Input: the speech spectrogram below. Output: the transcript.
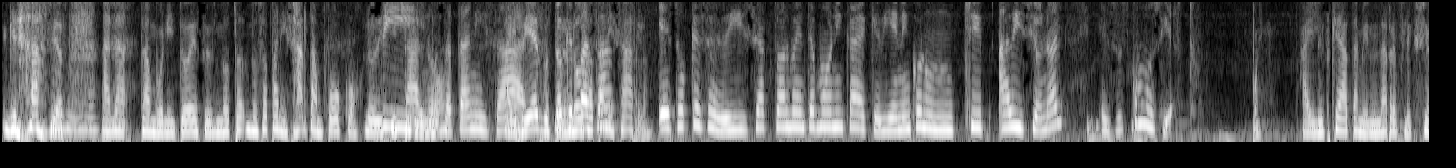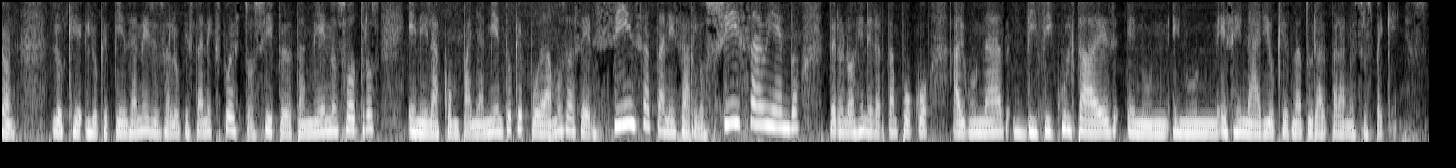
Gracias. Ana, tan bonito esto, es no, no satanizar tampoco lo sí, digital, ¿no? no satanizar. Hay riesgos, Lo pero que no pasa, satanizarlo. Eso que se dice actualmente, Mónica, de que vienen con un chip adicional, eso es como cierto. Ahí les queda también una reflexión, lo que, lo que piensan ellos, a lo que están expuestos, sí, pero también nosotros en el acompañamiento que podamos hacer sin satanizarlo, sí sabiendo, pero no generar tampoco algunas dificultades en un, en un escenario que es natural para nuestros pequeños.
